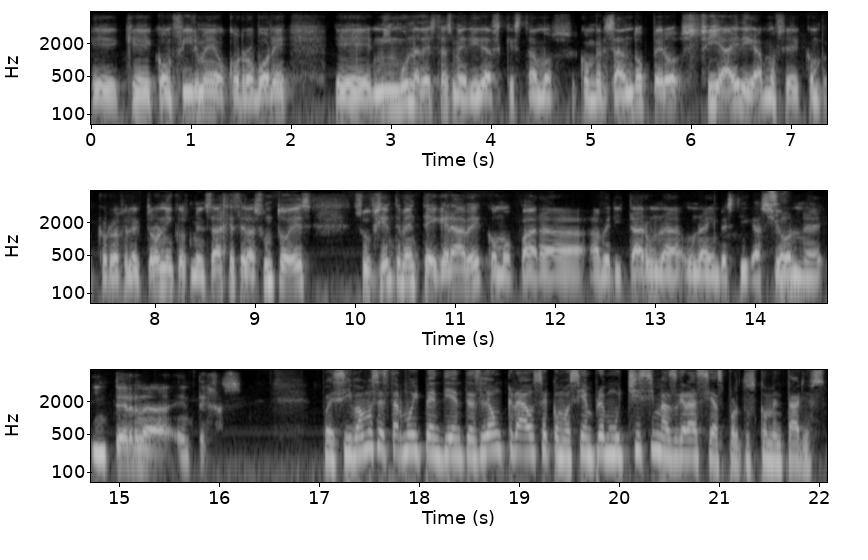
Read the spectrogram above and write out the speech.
eh, que confirme o corrobore eh, ninguna de estas medidas que estamos conversando, pero sí hay, digamos, eh, correos electrónicos, mensajes. El asunto es suficientemente grave como para ameritar una, una investigación interna en Texas. Pues sí, vamos a estar muy pendientes. León Krause, como siempre, muchísimas gracias por tus comentarios.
